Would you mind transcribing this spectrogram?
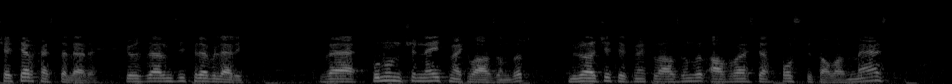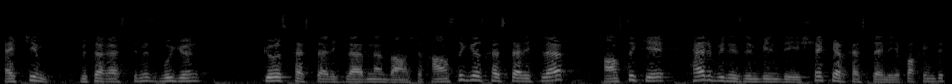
şəkər xəstələri, gözlərimizi itirə bilərik və bunun üçün nə etmək lazımdır? Müraciət etmək lazımdır Avrasiya Hospitala. Məhz həkim mütəxəssisimiz bugün göz xəstəliklərindən danışır. Hansı göz xəstəliklər? Hansı ki, hər birinizin bildiyi şəkər xəstəliyi, bax indi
